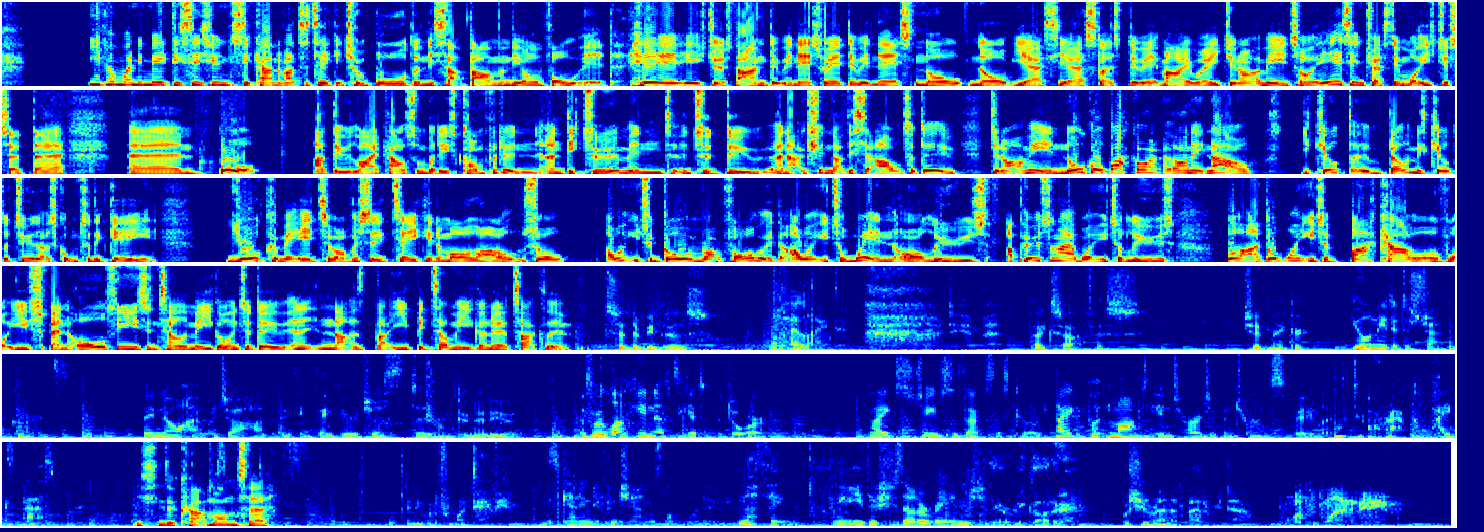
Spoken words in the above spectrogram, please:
even when he made decisions, he kind of had to take it to a board and they sat down and they all voted. Here, it's just, I'm doing this, we're doing this. No, no, yes, yes, let's do it my way. Do you know what I mean? So it is interesting what he's just said there. Um, but I do like how somebody's confident and determined to do an action that they set out to do. Do you know what I mean? No go back on, it now. You killed, Bellamy's killed the two that's come to the gate. You're committed to obviously taking them all out. So I want you to go and rock forward. I want you to win or lose. I personally, I want you to lose, but I don't want you to back out of what you spent all season telling me you're going to do, and that that you've been telling me you're going to attack them. Said there'd be booze? I lied. Damn it. Pike's office. Chipmaker. You'll need to distract the guards. They know I'm a Jaha, but they think that you're just a... Drunken idiot. If we're lucky enough to get to the door, Pike's changed his access code. Pike put Monty in charge of internal surveillance. I have to crack Pike's password. You seem to crack Monty. Anyone from Octavian? I'm scanning different channels all morning. Nothing. I mean, either she's out of range. They already got her. Or she ran a battery down. What's plan B?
